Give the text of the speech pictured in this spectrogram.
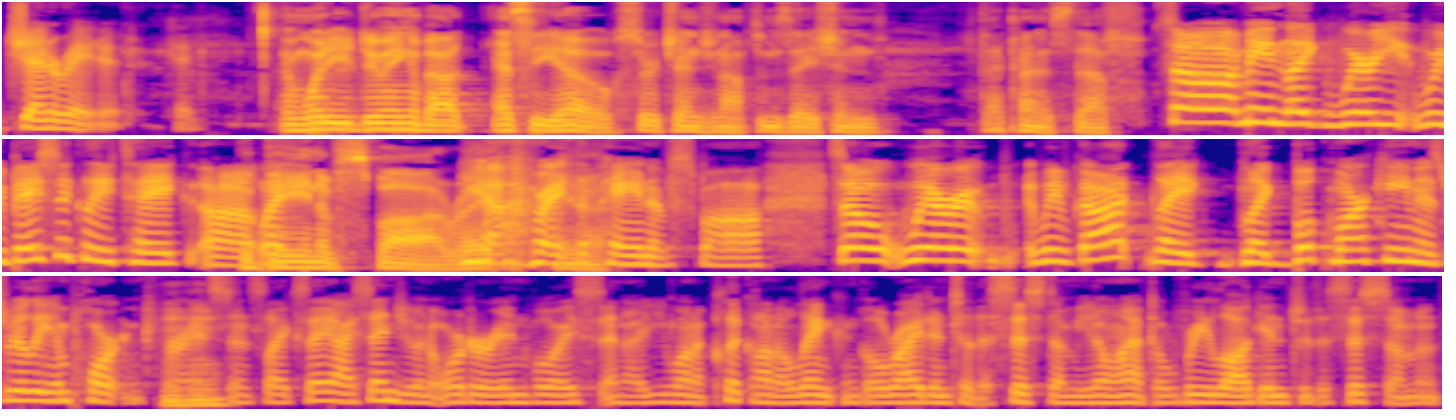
generated. And what are you doing about SEO, search engine optimization, that kind of stuff. So I mean, like we're we basically take uh, The like bane of spa, right? Yeah, right. The pain of spa. So where we've got like like bookmarking is really important. For instance, like say I send you an order invoice and uh, you want to click on a link and go right into the system. You don't have to relog into the system. And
